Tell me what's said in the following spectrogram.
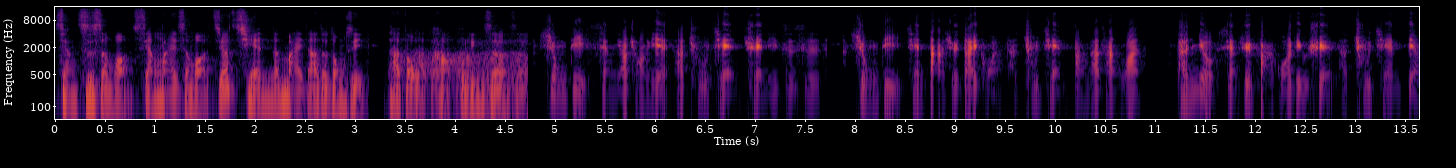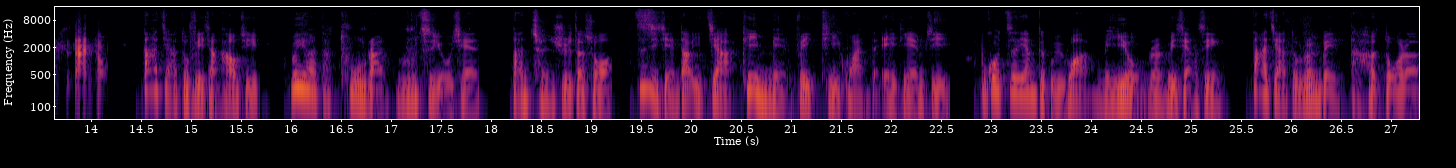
想吃什么，想买什么，只要钱能买到的东西，他都毫不吝啬。兄弟想要创业，他出钱全力支持；兄弟欠大学贷款，他出钱帮他偿还；朋友想去法国留学，他出钱表示赞同。大家都非常好奇，为何他突然如此有钱？但诚实的说，自己捡到一架可以免费提款的 ATM 机。不过这样的鬼话没有人会相信，大家都认为他喝多了。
